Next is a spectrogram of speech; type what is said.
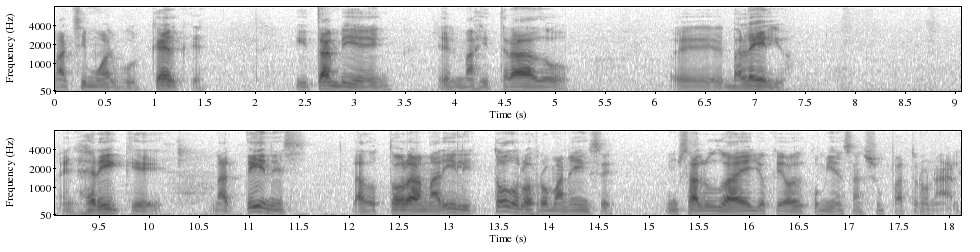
Máximo Alburquerque, y también el magistrado eh, Valerio, Enrique Martínez, la doctora Marili, todos los romanenses, un saludo a ellos que hoy comienzan sus patronales.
